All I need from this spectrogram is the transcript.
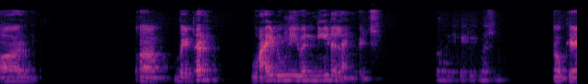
और better why do we even need a language okay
